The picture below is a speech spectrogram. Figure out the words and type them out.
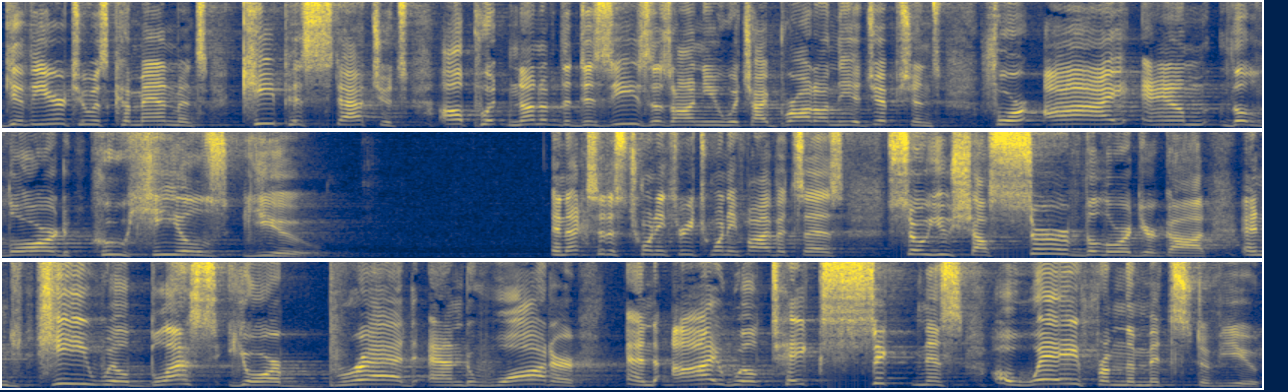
give ear to his commandments, keep his statutes, I'll put none of the diseases on you which I brought on the Egyptians, for I am the Lord who heals you. In Exodus 23 25, it says, So you shall serve the Lord your God, and he will bless your bread and water, and I will take sickness away from the midst of you.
